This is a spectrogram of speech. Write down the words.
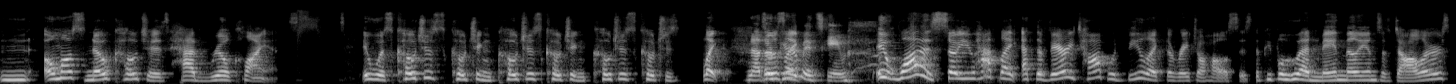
n- almost no coaches had real clients. It was coaches coaching, coaches coaching, coaches, coaches, like another so pyramid like, scheme. It was. So you had like at the very top would be like the Rachel Hollises, the people who had made millions of dollars,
